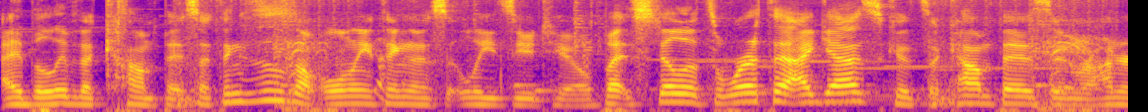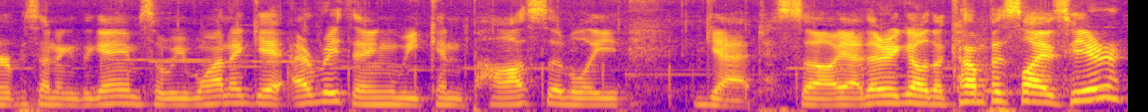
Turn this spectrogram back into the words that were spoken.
I believe, the compass. I think this is the only thing this leads you to, but still it's worth it, I guess, because it's a compass and we're 100%ing the game, so we want to get everything we can possibly get. So yeah, there you go. The compass lies here.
